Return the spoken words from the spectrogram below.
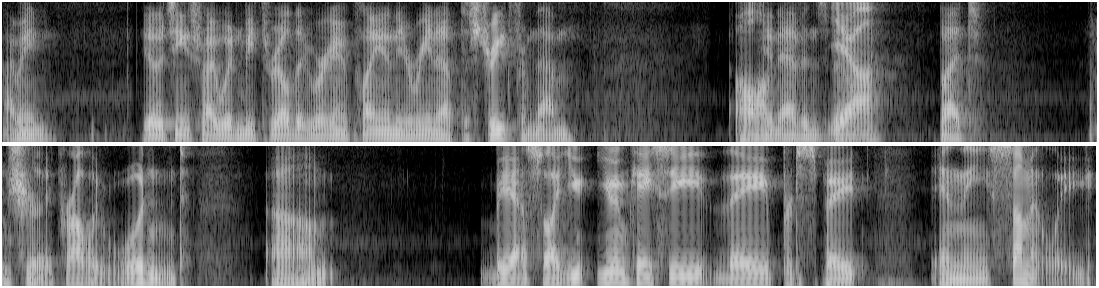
I mean, the other teams probably wouldn't be thrilled that we're going to be playing in the arena up the street from them oh, in Evansville. yeah, But I'm sure they probably wouldn't. Um, but yeah, so like U- UMKC, they participate in the Summit League,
